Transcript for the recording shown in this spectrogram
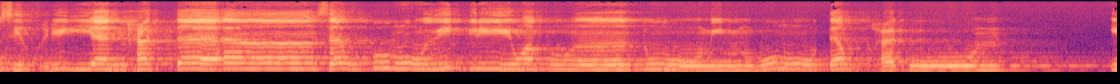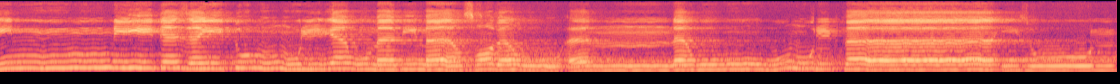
سخريا حتى أنسوكم ذكري وكنتم منهم تضحكون إني جزيتهم اليوم بما صبروا أنهم هم الفائزون.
